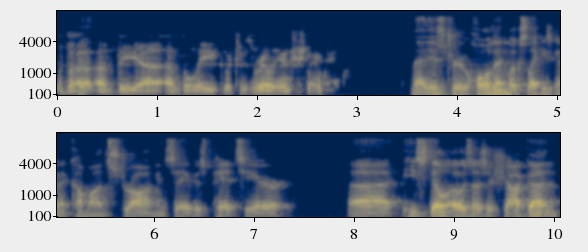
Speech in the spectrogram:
of the of the uh, of the league, which is really interesting. That is true. Holden looks like he's going to come on strong and save his pits here. Uh, he still owes us a shotgun.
